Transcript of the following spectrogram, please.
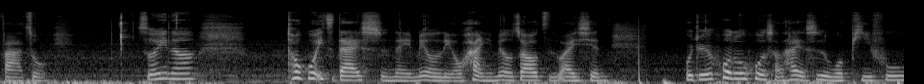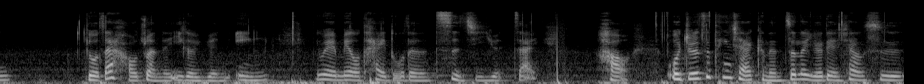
发作，所以呢。透过一直待在室内，没有流汗，也没有照到紫外线，我觉得或多或少它也是我皮肤有在好转的一个原因，因为没有太多的刺激源在。好，我觉得这听起来可能真的有点像是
